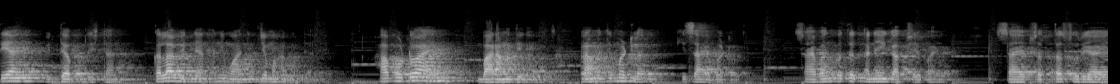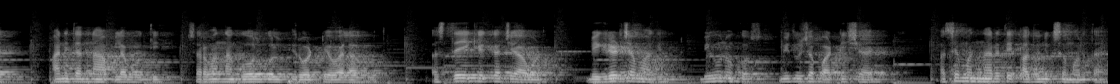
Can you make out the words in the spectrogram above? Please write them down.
ते आहे विद्याप्रतिष्ठान कला विज्ञान आणि वाणिज्य महाविद्यालय. हा फोटो आहे बारामती गावाचा. बारामती म्हटलं की साहेब आठवतो साहेबांबद्दल अनेक आक्षेप आहेत. साहेब सत्तासुरी आहेत आणि त्यांना आपल्याभोवती सर्वांना गोल गोल फिरवत ठेवायला हवं असते एकेकाची आवड. बिग्रेडच्या मागे भिवू नकोस मी तुझ्या पाठीशी आहे. असे म्हणणारे ते आधुनिक समर्थ आहे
